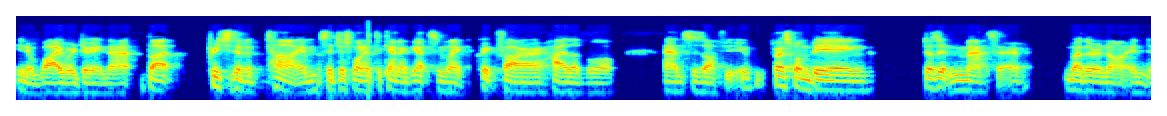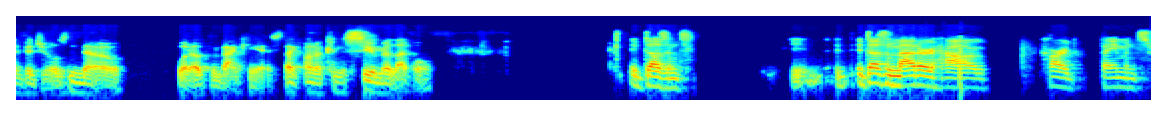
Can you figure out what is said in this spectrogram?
you know why we're doing that. But appreciative of time. So just wanted to kind of get some like quick fire, high level answers off you. First one being, does it matter whether or not individuals know what open banking is, like on a consumer level? It doesn't. It, it doesn't matter how card payments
